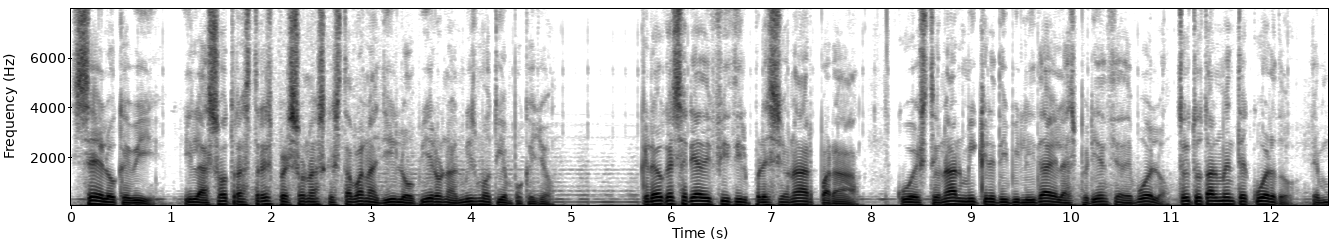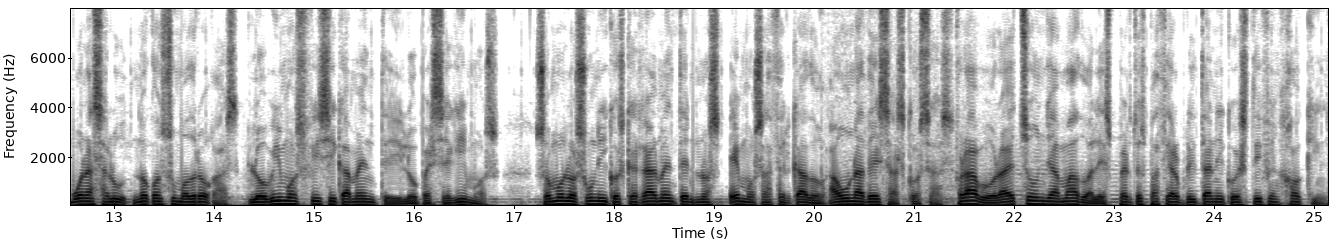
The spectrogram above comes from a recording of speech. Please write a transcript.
Sé lo que vi, y las otras tres personas que estaban allí lo vieron al mismo tiempo que yo. Creo que sería difícil presionar para cuestionar mi credibilidad y la experiencia de vuelo. Estoy totalmente cuerdo, en buena salud, no consumo drogas, lo vimos físicamente y lo perseguimos. Somos los únicos que realmente nos hemos acercado a una de esas cosas. Fravor ha hecho un llamado al experto espacial británico Stephen Hawking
